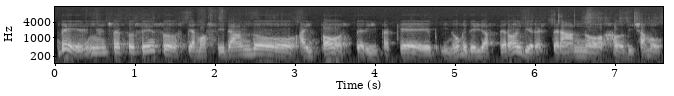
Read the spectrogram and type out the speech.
Beh, un certo senso stiamo affidando ai posteri perché i nomi degli asteroidi resteranno, diciamo,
